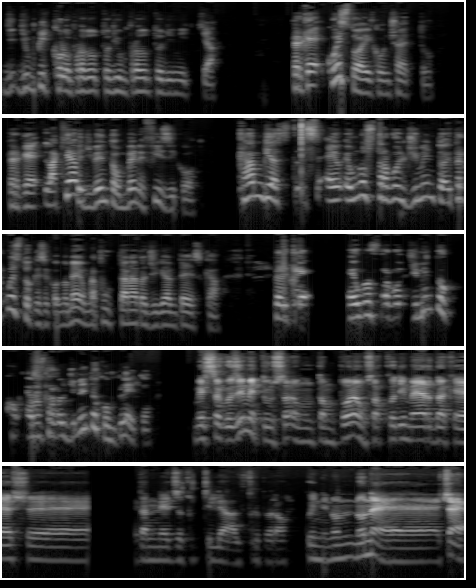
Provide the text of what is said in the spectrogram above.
di, di un piccolo prodotto, di un prodotto di nicchia? Perché questo è il concetto. Perché la chiave diventa un bene fisico, cambia, è, uno stravolgimento, è per questo che secondo me è una puttanata gigantesca, perché è uno stravolgimento, è uno stravolgimento completo. Messa così mette un, un tampone un sacco di merda che esce e danneggia tutti gli altri, però. Quindi non, non è... Cioè,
